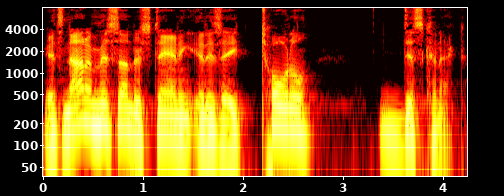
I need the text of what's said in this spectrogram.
It's not a misunderstanding. It is a total disconnect.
